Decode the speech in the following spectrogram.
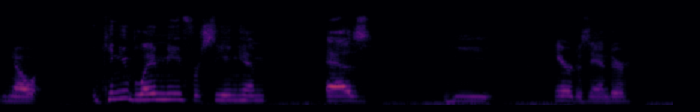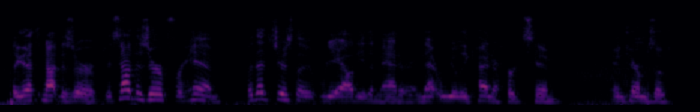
you know, can you blame me for seeing him as the heir to Xander? Like that's not deserved. It's not deserved for him, but that's just the reality of the matter, and that really kind of hurts him in terms of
